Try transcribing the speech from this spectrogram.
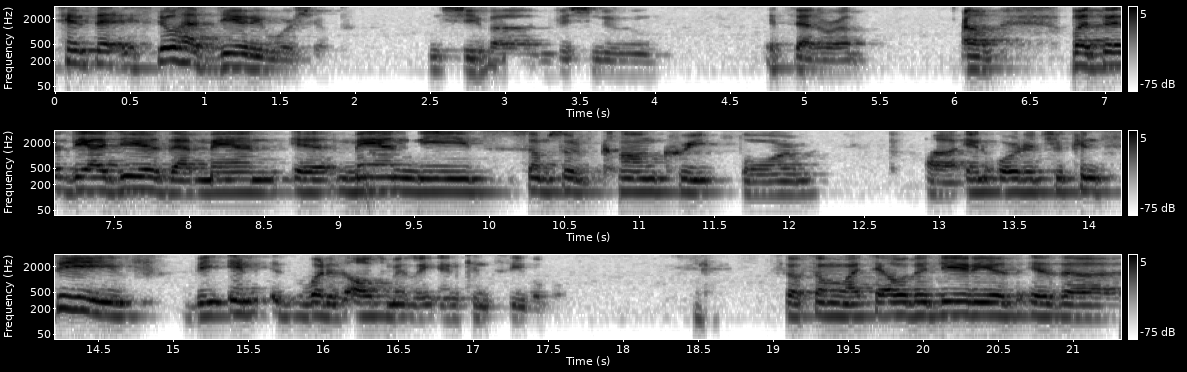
tends to it still has deity worship, Shiva, Vishnu, etc. Um, but the, the idea is that man uh, man needs some sort of concrete form uh, in order to conceive the in, what is ultimately inconceivable. So someone might say, "Oh, the deity is is a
